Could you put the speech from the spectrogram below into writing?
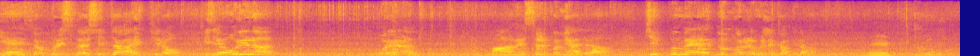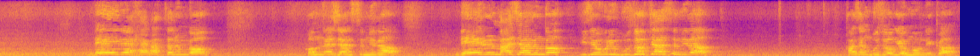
예수 그리스도의 십자가의 피로 이제 우리는 우리는 마음의 슬픔이 아니라 기쁨의 눈물을 흘릴 겁니다. 네. 내일에 해가 뜨는 거 겁나지 않습니다. 내일을 맞이하는 거 이제 우리 무섭지 않습니다. 가장 무서운 게 뭡니까?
